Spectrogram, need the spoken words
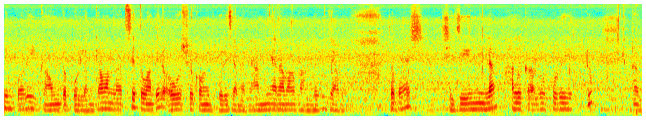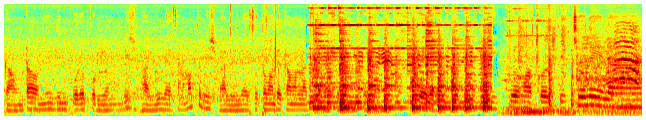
দিন পরে এই গাউনটা পরলাম। কেমন লাগছে তোমাদের অবশ্যই কমেন্ট করে জানাবে। আমি আর আমার বান্ধবী যাব। তো ব্যাস সেজেই নিলাম, হালকা আলো করে একটু। গাউনটা অনেক দিন পরে পরলাম বেশ ভালোই লাগছে, আমার তো বেশ ভালোই লাগছে, তোমাদের কেমন লাগছে? চলে এলাম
